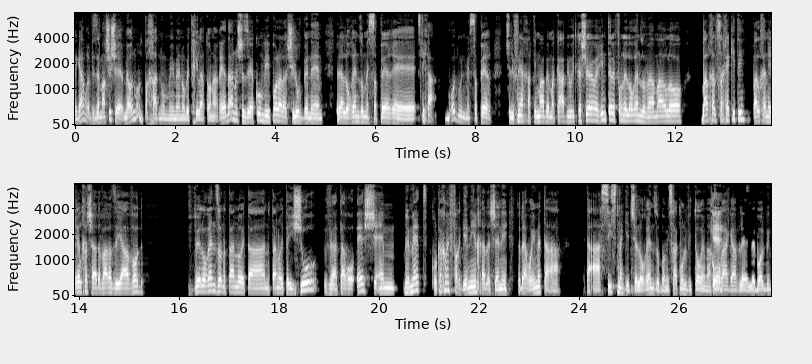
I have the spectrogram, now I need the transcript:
לגמרי, וזה משהו שמאוד מאוד פחדנו ממנו בתחילת העונה, הרי ידענו שזה יקום ויפול על השילוב ביניהם, אתה יודע, לורנזו מספר, אה, סליחה, בולדווין מספר שלפני החתימה במכבי הוא התקשר, הרים טלפון ללורנזו ואמר לו, בא לך לשחק איתי? בא לך, נראה לך שהדבר הזה יעבוד? ולורנזו נתן לו, את ה, נתן לו את האישור, ואתה רואה שהם באמת כל כך מפרגנים אחד לשני, אתה יודע, רואים את ה... את האסיסט נגיד של לורנזו במשחק מול ויטוריה מאחורי כן. הגב לבולדווין.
